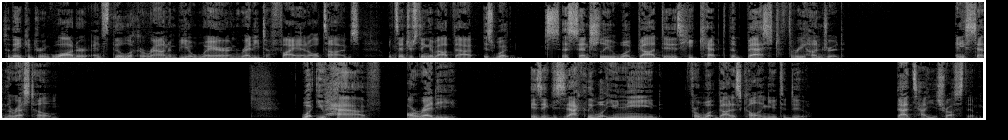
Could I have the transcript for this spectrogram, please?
so they could drink water and still look around and be aware and ready to fight at all times. What's interesting about that is what essentially what God did is he kept the best 300 and he sent the rest home. What you have already is exactly what you need for what God is calling you to do. That's how you trust Him.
